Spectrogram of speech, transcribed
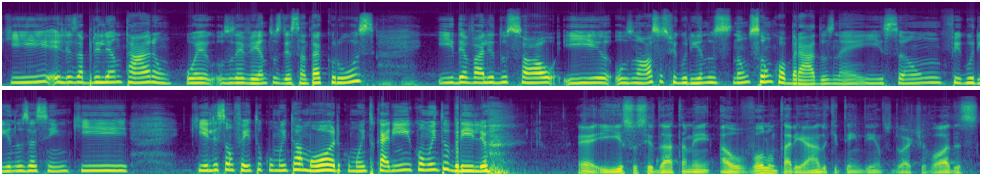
que eles abrilhantaram os eventos de Santa Cruz uhum. E de Vale do Sol e os nossos figurinos não são cobrados, né? E são figurinos assim que que eles são feitos com muito amor, com muito carinho e com muito brilho. É, e isso se dá também ao voluntariado que tem dentro do Arte Rodas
